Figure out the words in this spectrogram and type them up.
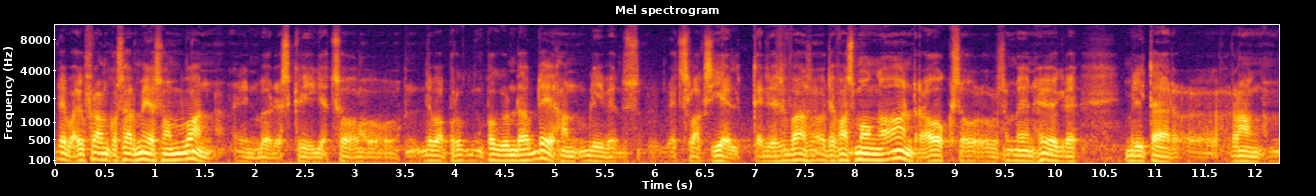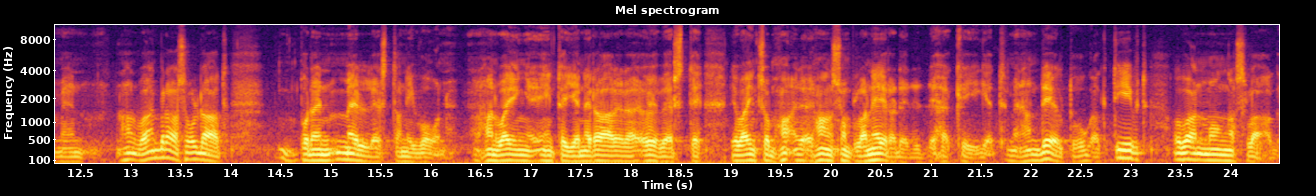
Det var ju Francos armé som vann inbördeskriget så det var på, grund av det han blev ett, slags hjälte. Det fanns, det fanns många andra också med en högre militär eh, rang men han var en bra soldat på den mellersta nivån. Han var ingen, inte general eller överste. Det var inte som han, han som planerade det här kriget men han deltog aktivt och vann många slag.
